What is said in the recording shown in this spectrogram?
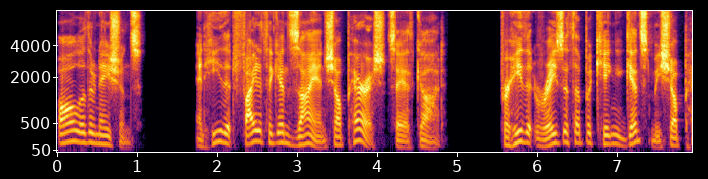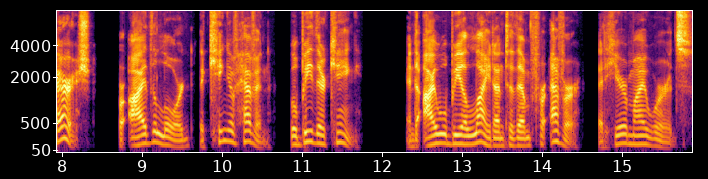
all other nations. And he that fighteth against Zion shall perish, saith God. For he that raiseth up a king against me shall perish, for I, the Lord, the King of heaven, will be their king. And I will be a light unto them forever that hear my words.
